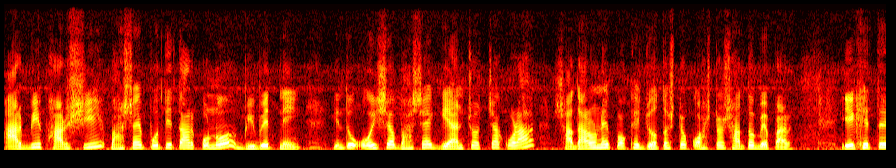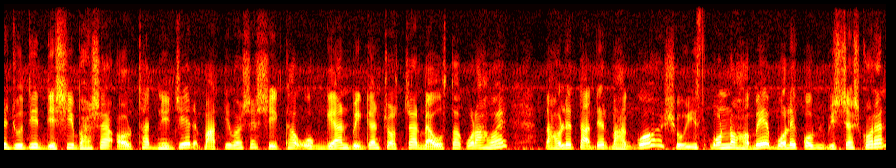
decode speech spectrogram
আরবি, ফার্সি ভাষার প্রতি তার কোনো বিভেদ নেই। কিন্তু ওইসব ভাষায় জ্ঞান চর্চা করা সাধারণের পক্ষে যথেষ্ট কষ্টসাধ্য ব্যাপার। এক্ষেত্রে যদি দেশি ভাষা অর্থাৎ নিজের মাতৃভাষার শিক্ষা ও জ্ঞান বিজ্ঞান চর্চার ব্যবস্থা করা হয়, তাহলে তাদের ভাগ্য সুস্পন্ন হবে বলে কবি বিশ্বাস করেন।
